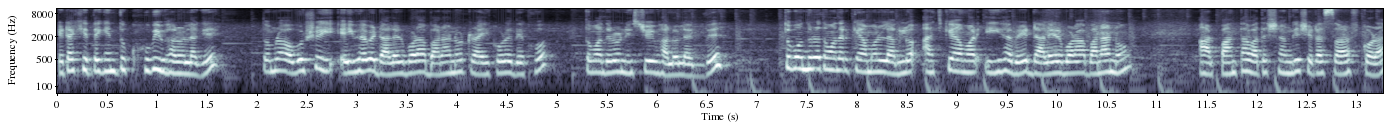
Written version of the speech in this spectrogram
এটা খেতে কিন্তু খুবই ভালো লাগে। তোমরা অবশ্যই এইভাবে ডালের বড়া বানানো ট্রাই করে দেখো, তোমাদেরও নিশ্চয়ই ভালো লাগবে। তো বন্ধুরা, তোমাদের কেমন লাগল? আজকে আমার এইভাবে ডালের বড়া বানানো আর পান্তা ভাতের সঙ্গে সেটা সার্ভ করা।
